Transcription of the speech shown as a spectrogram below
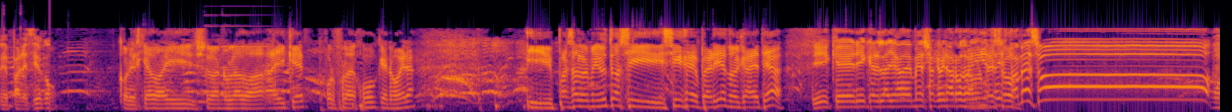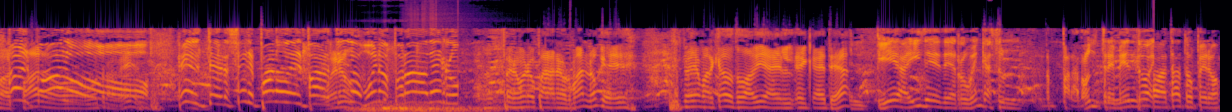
Me pareció como... colegiado ahí se lo ha anulado a a Iker por fuera de juego, que no era. Y pasan los minutos y sigue perdiendo el KTA. Iker, Iker, la llegada de Meso que viene a línea. Meso. ¡Está Meso! al ¡Al palo! El tercer palo del partido. Bueno. Buena parada de Rubén. Fenómeno paranormal, ¿no? Que no haya marcado todavía el, el KTA. El pie ahí de, de Rubén que hace un paradón tremendo. Batato, pero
